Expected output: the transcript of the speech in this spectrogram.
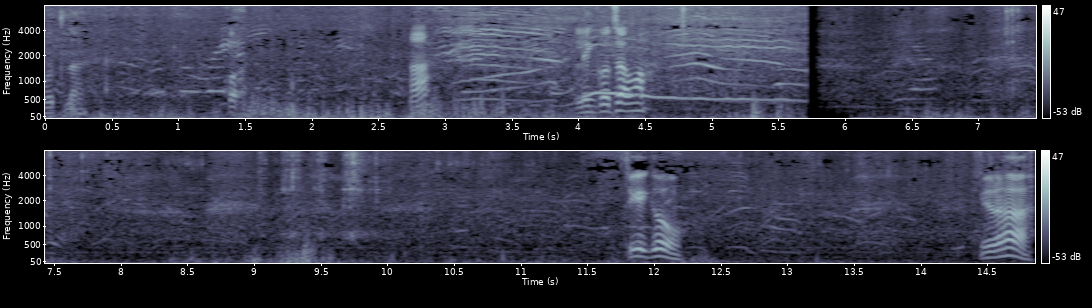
Mut lang. Ha? Lingkod sa mo? Sige, go. Mira ha.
